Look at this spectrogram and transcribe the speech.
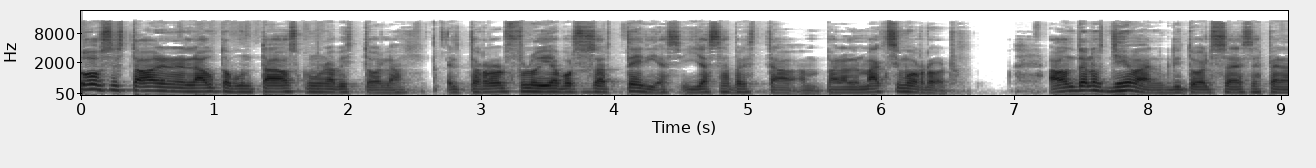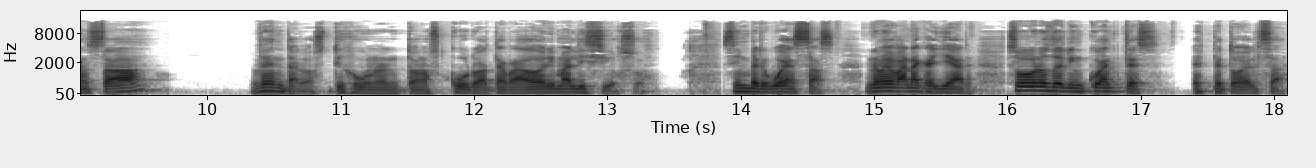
Todos estaban en el auto apuntados con una pistola. El terror fluía por sus arterias y ya se aprestaban para el máximo horror. ¿A dónde nos llevan? gritó Elsa desesperanzada. Véndalos, dijo uno en tono oscuro, aterrador y malicioso. Sin vergüenzas, no me van a callar. Son unos delincuentes, espetó Elsa.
